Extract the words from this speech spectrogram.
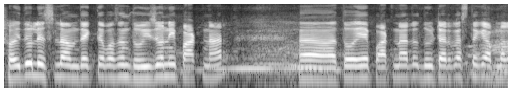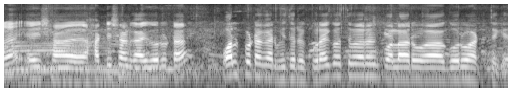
শহীদুল ইসলাম। দেখতে পাচ্ছেন দুইজনই পার্টনার তো এই পার্টনার দুইটার কাছ থেকে আপনারা এই হাড্ডি ষাড় গাই গরুটা অল্প টাকার ভিতরে ক্রয় করতে পারেন কলারোয়া গরুহাট থেকে।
